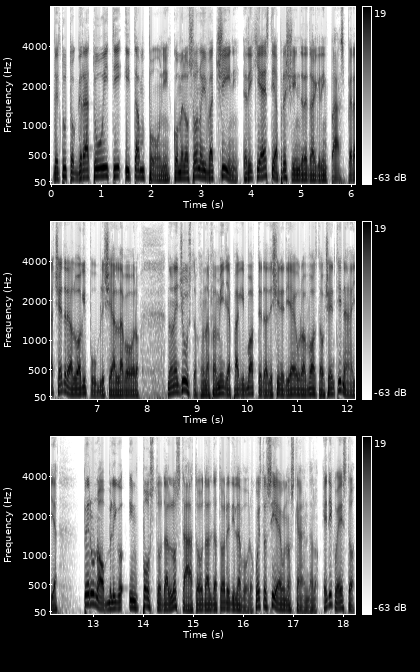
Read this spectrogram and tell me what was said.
del tutto gratuiti i tamponi, come lo sono i vaccini, richiesti a prescindere dal Green Pass, per accedere a luoghi pubblici e al lavoro. Non è giusto che una famiglia paghi botte da decine di euro a volta o centinaia per un obbligo imposto dallo Stato o dal datore di lavoro. Questo sì è uno scandalo e di questo,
